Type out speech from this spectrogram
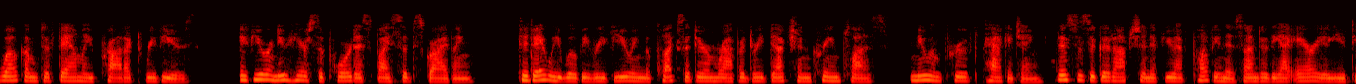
Welcome to Family Product Reviews. If you are new here, support us by subscribing. Today we will be reviewing the Plexaderm Rapid Reduction Cream Plus. New improved packaging. This is a good option if you have puffiness under the eye area you'd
